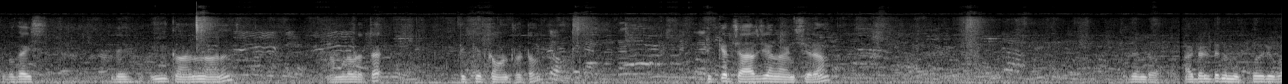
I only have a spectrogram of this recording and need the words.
അപ്പോൾ ഗൈസ് ദേ ഈ കാണുന്നതാണ് നമ്മളിവിടുത്തെ ടിക്കറ്റ് കൗണ്ടർ കേട്ടോ ടിക്കറ്റ് ചാർജ് ഞാൻ കാണിച്ചു തരാം. ഇതുണ്ടോ? അഡൽട്ടിന് മുപ്പത് രൂപ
